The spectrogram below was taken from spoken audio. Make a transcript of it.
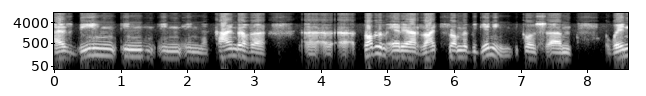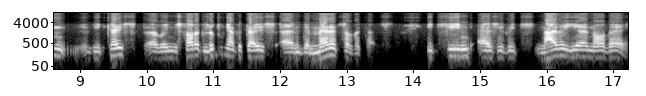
has been in in in kind of a, a, a problem area right from the beginning because um, when the case uh, when we started looking at the case and the merits of the case it seemed as if it's neither here nor there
